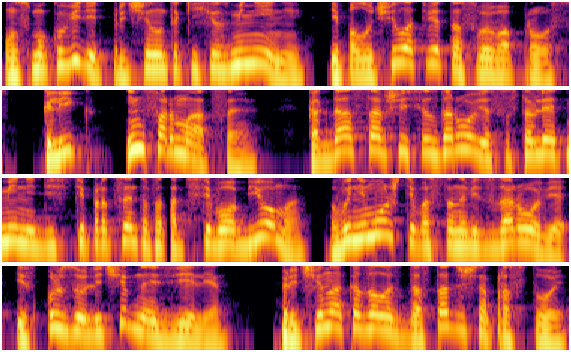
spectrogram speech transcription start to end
он смог увидеть причину таких изменений и получил ответ на свой вопрос. Клик. Информация. Когда оставшееся здоровье составляет менее 10% от всего объема, вы не можете восстановить здоровье, используя лечебное зелье. Причина оказалась достаточно простой.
